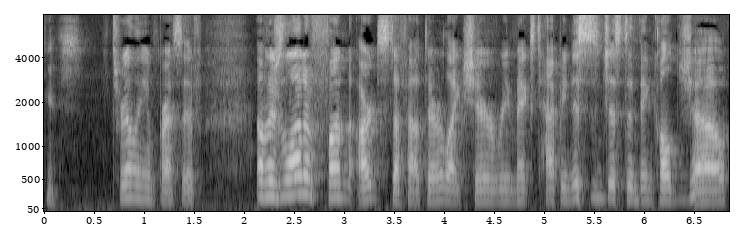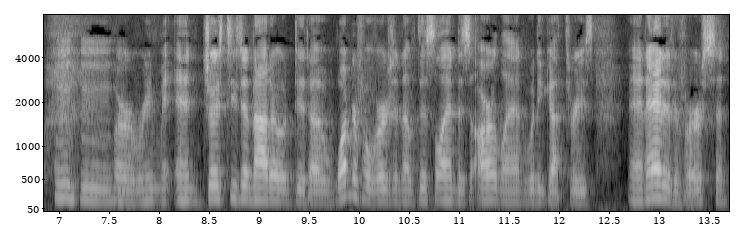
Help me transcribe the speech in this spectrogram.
Yes. It's really impressive. Um, there's a lot of fun art stuff out there, like Cher remixed "Happiness is Just a Thing Called Joe," Mm-hmm. or remi- and Joyce DiDonato did a wonderful version of "This Land Is Our Land," Woody Guthrie's, and added a verse. And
